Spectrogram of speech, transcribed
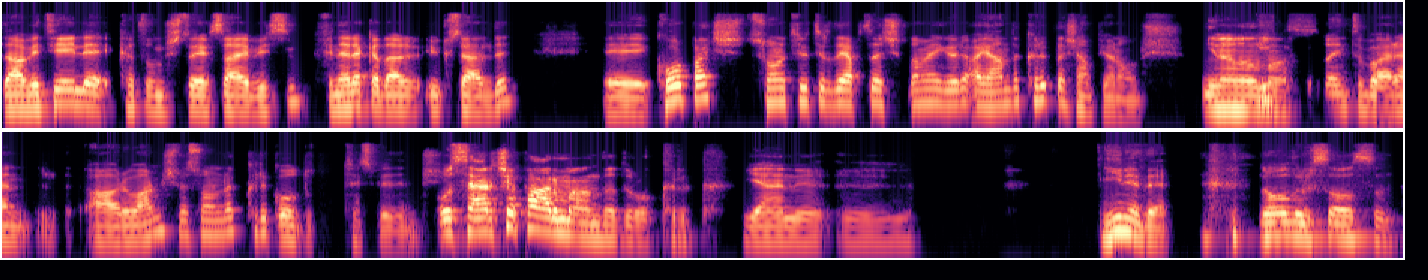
davetiye ile katılmıştı ev sahibi isim. Finale kadar yükseldi. E, Korpaç sonra Twitter'da yaptığı açıklamaya göre ayağında kırıkla şampiyon olmuş. İlk İnanılmaz. turdan itibaren ağrı varmış ve sonra kırık olduğu tespit edilmiş. O serçe parmağındadır o kırık. Yani e, Yine de ne olursa olsun.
